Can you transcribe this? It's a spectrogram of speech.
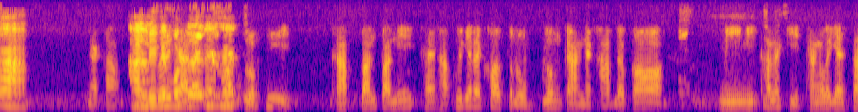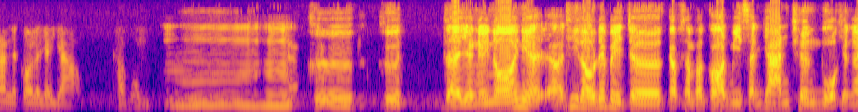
ครับนะครับอ่าลือกันหมดเลยนะฮะพื่อจได้ข้อสรุปที่ครับตอนตอนนี้ใช่ครับเพื่อจะได้ข้อสรุปร่วมกันนะครับ แล้วก็มีมีภารกิจทั้งระยะสั้นแล้วก็ระยะยาวครับผม อืมอืมครับคือคือแต่อย่างน้อยๆเนี่ยเอ่อที่เราได้ไปเจอกับสัมภากรมีสัญญาณเชิงบวกยังไง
